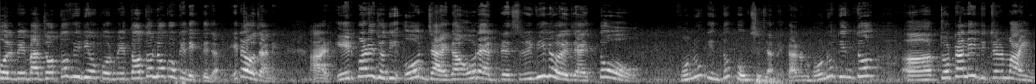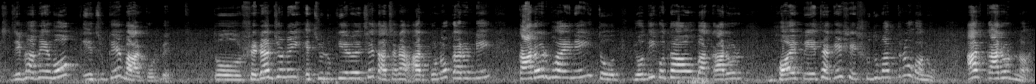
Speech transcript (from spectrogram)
বলবে বা যত ভিডিও করবে, তত লোক ওকে দেখতে যাবে, এটাও জানে। আর এরপরে যদি ওর জায়গা, ওর অ্যাড্রেস রিভিল হয়ে যায়, তো হনু কিন্তু পৌঁছে যাবে, কারণ হনু কিন্তু টোটালি ডিটারমাইন্ড যেভাবে হোক এচুকে বার করবে। তো সেটার জন্যই এচু লুকিয়ে রয়েছে, তাছাড়া আর কোনো কারণ নেই, কারোর ভয় নেই, তো যদি কোথাও বা কারোর ভয় পেয়ে থাকে, সে শুধুমাত্র হনু। আর কারোর নয়,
